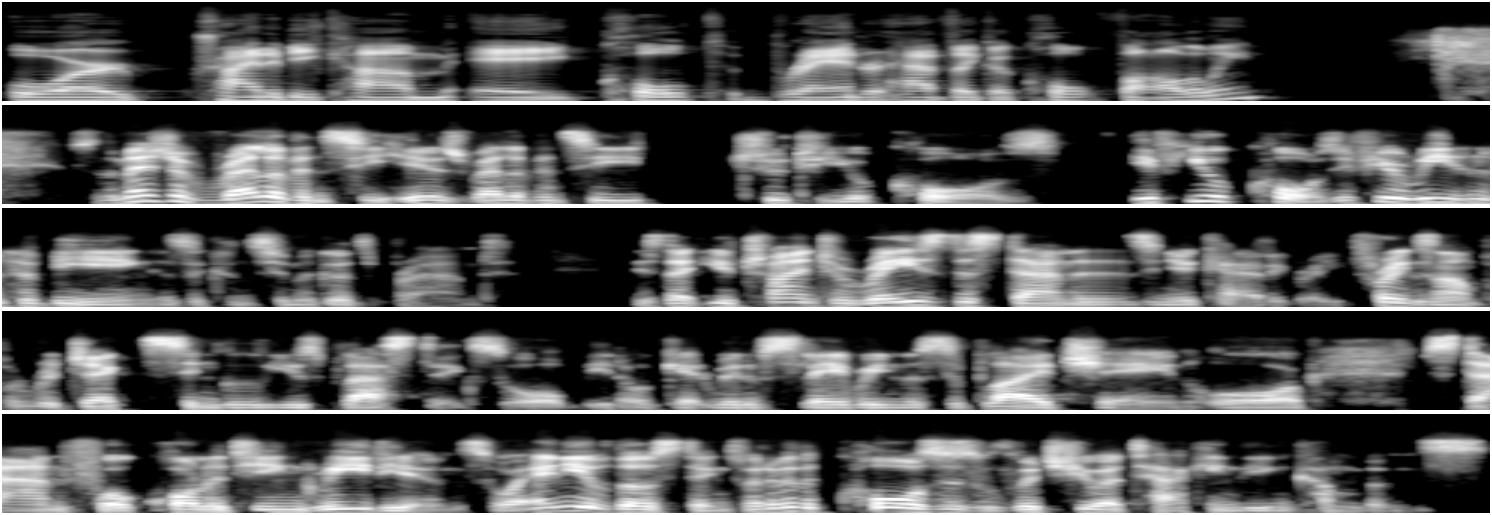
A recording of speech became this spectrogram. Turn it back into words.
or trying to become a cult brand or have like a cult following? So the measure of relevancy here is relevancy true to your cause. If your cause, if your reason for being as a consumer goods brand is that you're trying to raise the standards in your category. For example, reject single-use plastics or you know get rid of slavery in the supply chain or stand for quality ingredients or any of those things, whatever the causes with which you're attacking the incumbents.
